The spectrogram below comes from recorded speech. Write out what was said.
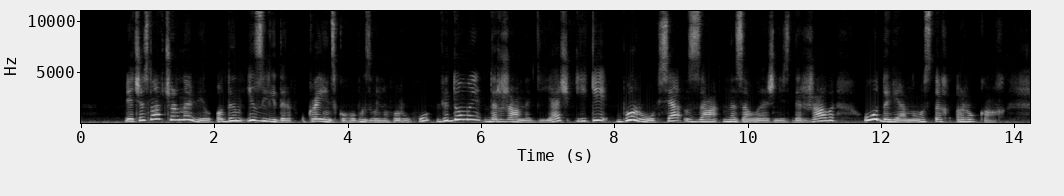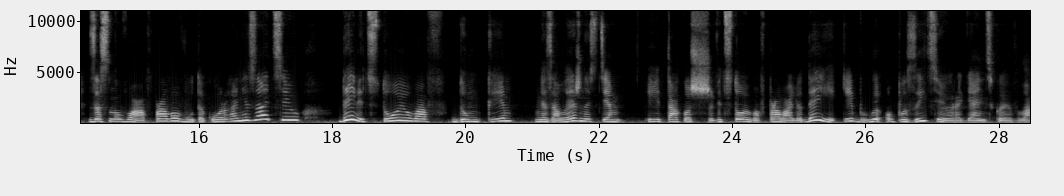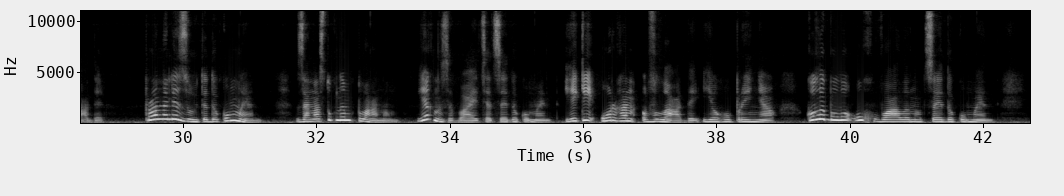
В'ячеслав Чорновіл, один із лідерів українського визвольного руху, відомий державний діяч, який боровся за незалежність держави у 90-х роках, заснував правову таку організацію, де відстоював думки незалежності і також відстоював права людей, які були опозицією радянської влади. Проаналізуйте документ за наступним планом. Як називається цей документ? Який орган влади його прийняв? Коли було ухвалено цей документ?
